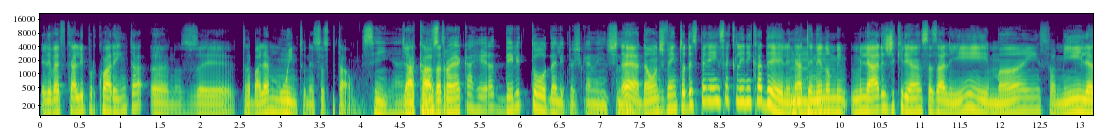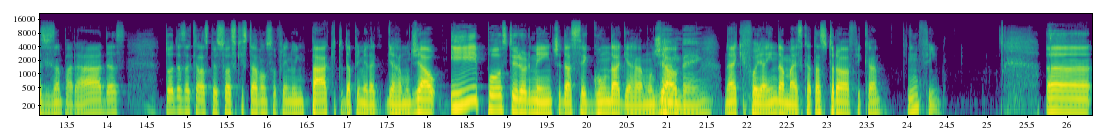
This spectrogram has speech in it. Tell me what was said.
ele vai ficar ali por 40 anos. trabalha muito nesse hospital. Sim, é, a casa... constrói a carreira dele toda ali, praticamente. Né? É, da onde vem toda a experiência clínica dele, né? Uhum. Atendendo milhares de crianças ali, mães, famílias desamparadas, todas aquelas pessoas que estavam sofrendo o impacto da Primeira Guerra Mundial e, posteriormente, da Segunda Guerra Mundial. Também. Né, que foi ainda mais catastrófica. Enfim. Uh,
